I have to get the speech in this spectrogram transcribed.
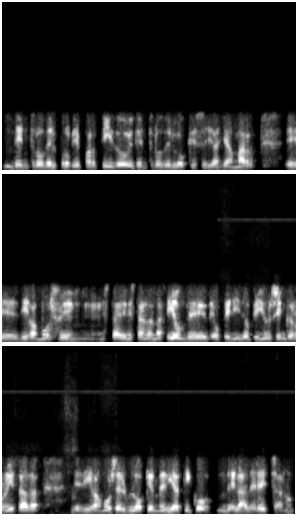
dentro del propio partido y dentro de lo que se llama llamar eh, digamos en esta en esta nación de, de, opinión, de opinión, sincronizada digamos el bloque mediático de la derecha ¿no?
